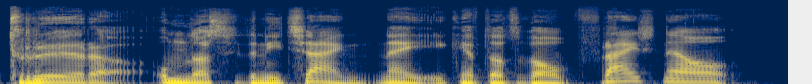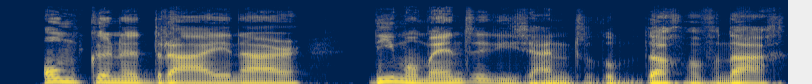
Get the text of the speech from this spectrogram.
treuren omdat ze er niet zijn. Nee, ik heb dat wel vrij snel om kunnen draaien naar die momenten. Die zijn tot op de dag van vandaag.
